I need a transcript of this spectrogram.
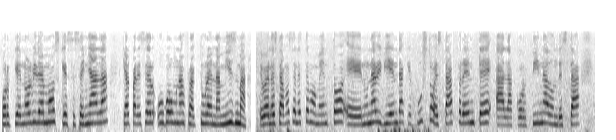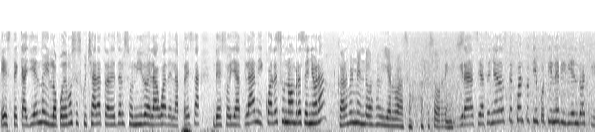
porque no olvidemos que se señala que al parecer hubo una fractura en la misma. Bueno, estamos en este momento en una vivienda que justo está frente a la cortina donde está este, cayendo y lo podemos escuchar a través del sonido del agua de la presa de Soyatlán. ¿Y cuál es su nombre, señora? Carmen Mendoza Villalbazo, a sus órdenes. Gracias. Señora, ¿usted cuánto tiempo tiene viviendo aquí?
